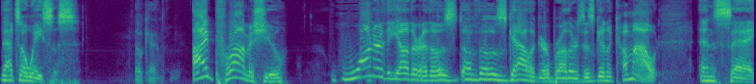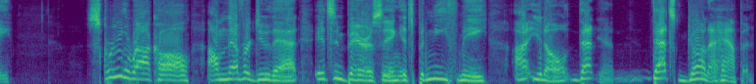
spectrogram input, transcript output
That's Oasis. okay, I promise you, one or the other of those of those Gallagher brothers is going to come out and say, "Screw the Rock Hall! I'll never do that. It's embarrassing. It's beneath me. I, you know that Yeah. that's gonna happen."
